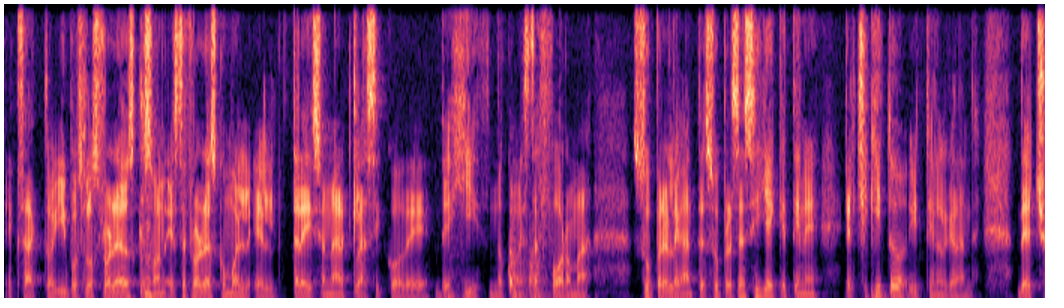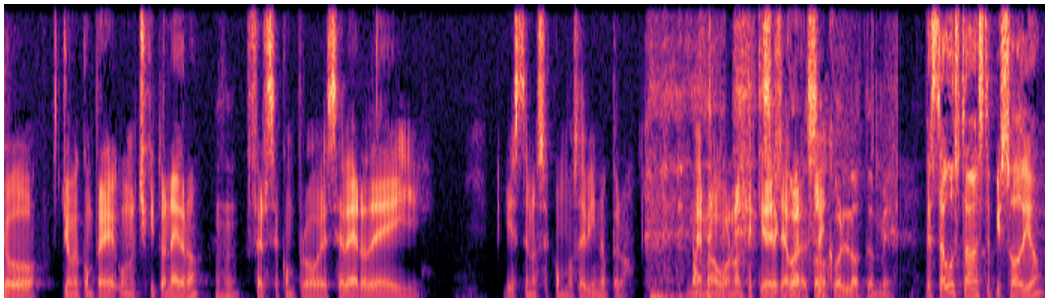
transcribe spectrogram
Exacto. Y pues los floreos que son, este floreo es como el, el tradicional clásico de, de Heath, ¿no? Con esta forma súper elegante, súper sencilla y que tiene el chiquito y tiene el grande. De hecho, yo me compré uno chiquito negro, Fer se compró ese verde y, y este no sé cómo se vino, pero de nuevo, ¿no? Te quieres se, llevar col- todo. se coló también. ¿Te está gustando este episodio?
